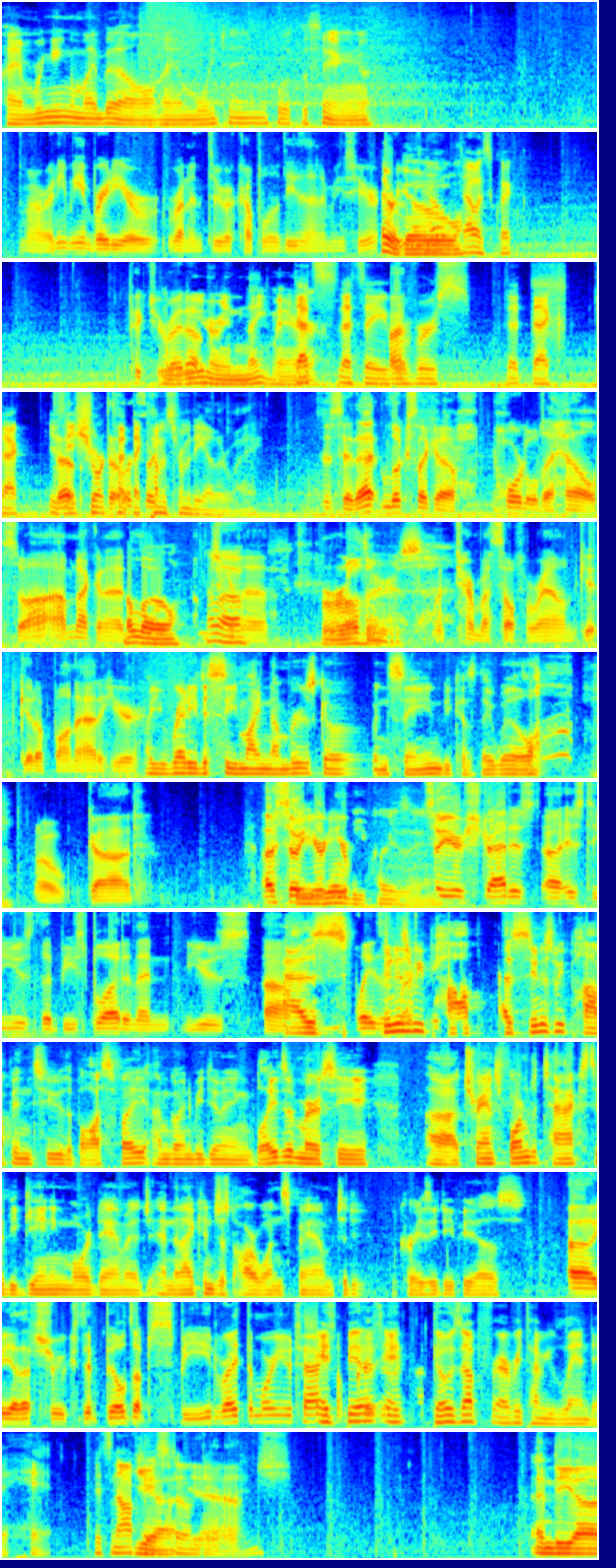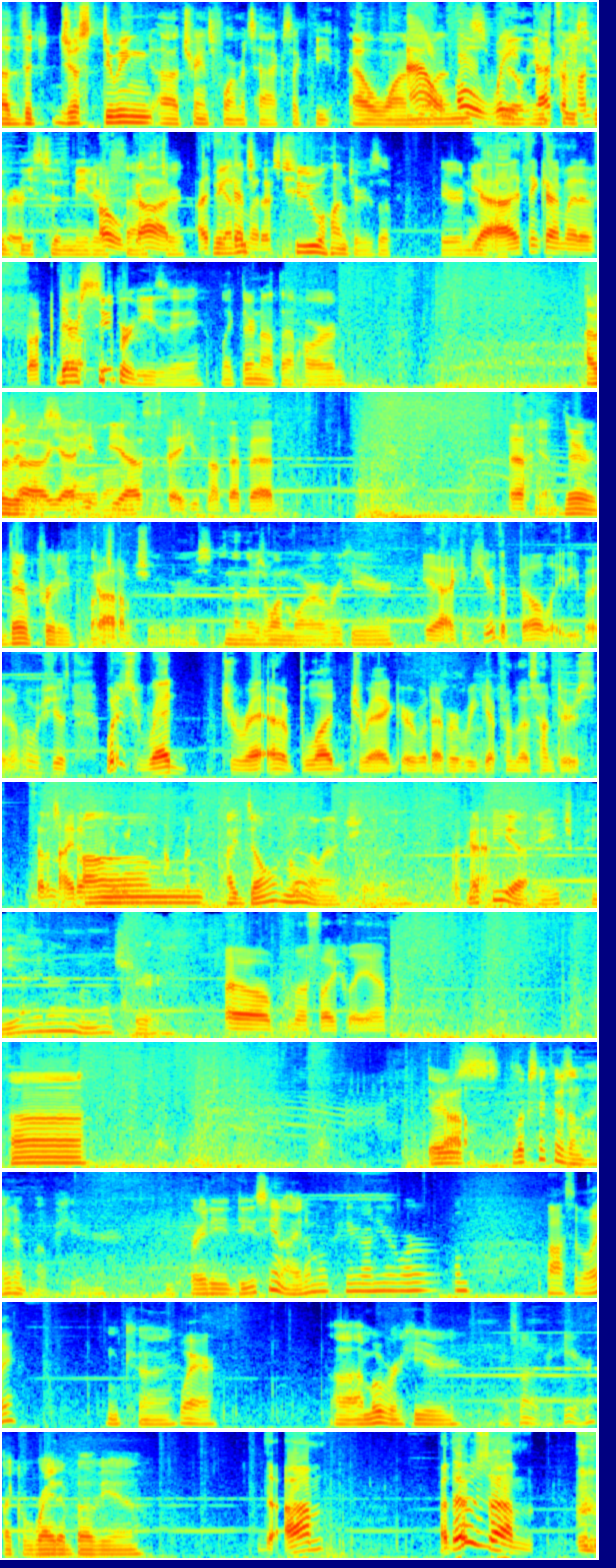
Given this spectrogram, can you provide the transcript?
I am ringing my bell. I am waiting for the thing. Alrighty, me and Brady are running through a couple of these enemies here. There we go. Oh, that was quick. Picture Oh, right we up. are in nightmare. That's that's a I- reverse. That that that is That- a shortcut that, looks like- comes from the other way. I was gonna say that looks like a portal to hell, so I- I'm not gonna. Hello, I'm just Hello. gonna, brothers. I'm gonna turn myself around, get get up on out of here. Are you ready to see my numbers go insane? Because they will. Oh God. Uh, so they your will your be crazy. so your strat is uh, is to use the beast blood and then use um, as Blades of soon as we pop, as soon as we pop into the boss fight, I'm going to be doing Blades of Mercy, uh, transformed attacks to be gaining more damage, and then I can just R1 spam to do crazy DPS. Oh yeah, that's true because it builds up speed, right? The more you attack, It builds, it goes up for every time you land a hit. It's not Yeah. based on Yeah. damage. And the uh, the just doing uh, transform attacks like the L1 Ow. ones Oh, wait, will that's a increase your beast to a meter Oh, faster. God. I think yeah, I there's might've- two hunters up here. Now. Yeah, I think I might have fucked. They're up. super easy. Like they're not that hard. I was able Oh to yeah, he, yeah. I was gonna say he's not that bad. Eh, Yeah, they're they're pretty 'em. pushovers. And then there's one more over here. yeah, I can hear the bell lady, but I don't know where she is. What is red dre- uh, blood dreg or whatever we get from those hunters? Is that an item? that we can Um, with? I don't know actually. okay. Might be a HP item. I'm not sure. Oh, most likely, yeah. Uh, there's looks like there's an item up here. Brady, do you see an item up here on your world? Possibly. Okay. Where? Uh, I'm over here, There's one over here. like right above you. The um, are those um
